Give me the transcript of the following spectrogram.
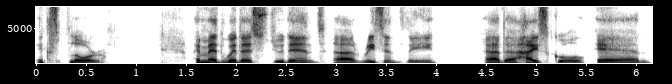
explore i met with a student uh, recently at a high school and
